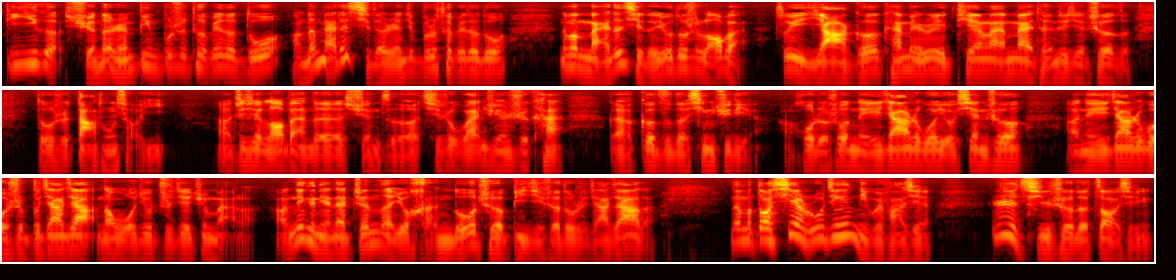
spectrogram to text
第一个选的人并不是特别的多啊，能买得起的人就不是特别的多。那么买得起的又都是老板，所以雅阁、凯美瑞、天籁、迈腾这些车子都是大同小异啊。这些老板的选择其实完全是看呃各自的兴趣点啊，或者说哪一家如果有现车啊，哪一家如果是不加价，那我就直接去买了啊。那个年代真的有很多车 B 级车都是加价的。那么到现如今，你会发现日系车的造型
